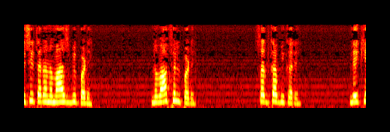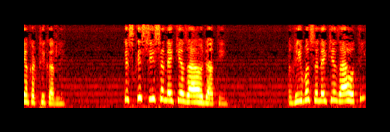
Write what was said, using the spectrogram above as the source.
इसी तरह नमाज़ भी पढ़े, नवाफिल पढ़े, सदका भी करे, नेकियाँ इकट्ठी कर ली। किस किस चीज़ से नेकियाँ जाया हो जाती? गीबत से नेकियाँ जाया होती?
